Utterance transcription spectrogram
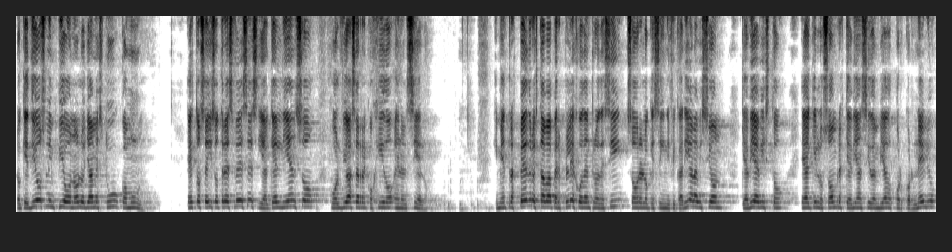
lo que Dios limpió no lo llames tú común. Esto se hizo tres veces y aquel lienzo volvió a ser recogido en el cielo. Y mientras Pedro estaba perplejo dentro de sí sobre lo que significaría la visión que había visto, he aquí los hombres que habían sido enviados por Cornelio,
